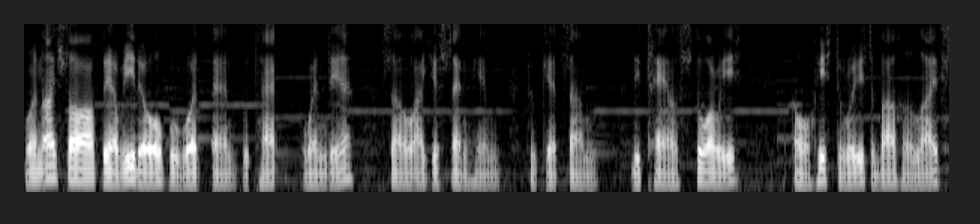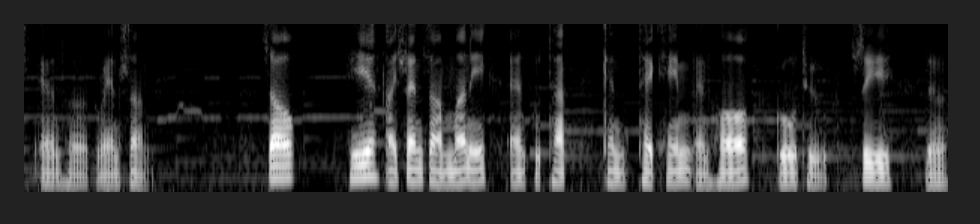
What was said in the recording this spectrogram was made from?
When I saw their video, Pou Vot and Pou Tak went there, so I just sent him to get some detailed stories or histories about her life and her grandson. So here I send some money and Pou Tak can take him and her go to see the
